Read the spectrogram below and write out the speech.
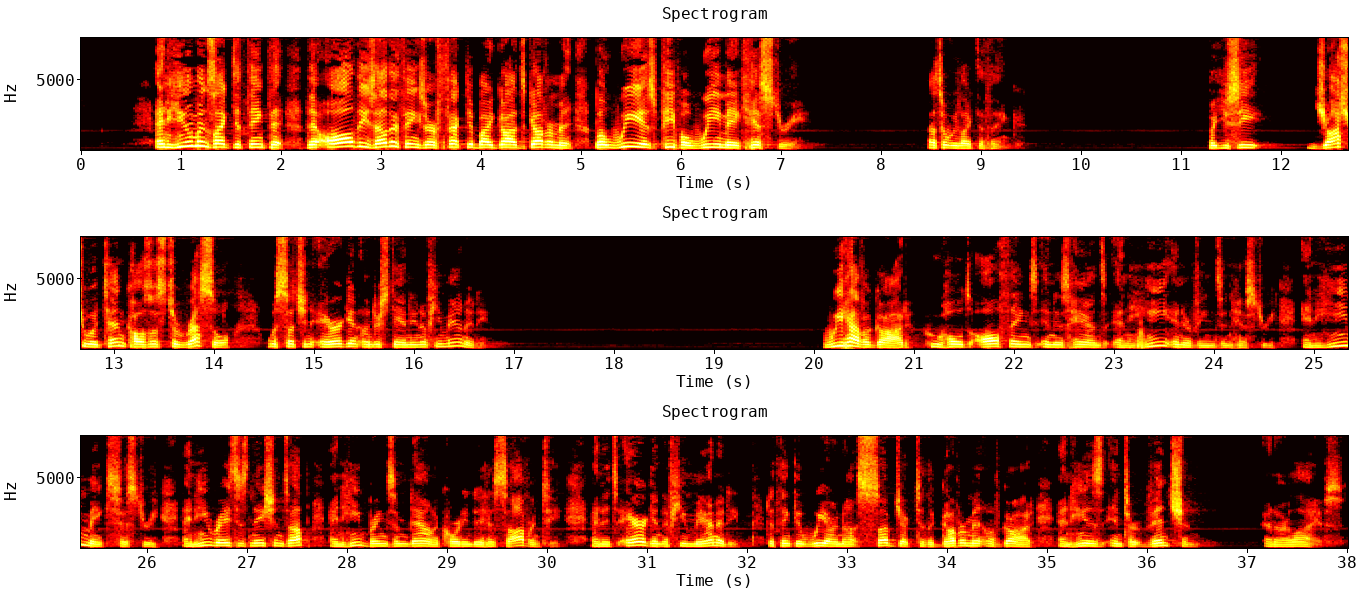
And humans like to think that, that all these other things are affected by God's government, but we as people, we make history. That's what we like to think. But you see, Joshua 10 calls us to wrestle with such an arrogant understanding of humanity. We have a God who holds all things in his hands and he intervenes in history and he makes history and he raises nations up and he brings them down according to his sovereignty. And it's arrogant of humanity to think that we are not subject to the government of God and his intervention in our lives.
